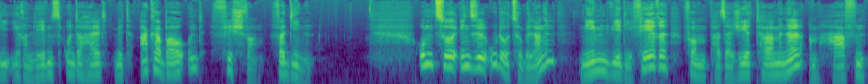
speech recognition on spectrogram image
die ihren Lebensunterhalt mit Ackerbau und Fischfang verdienen. Um zur Insel Udo zu gelangen, nehmen wir die Fähre vom Passagierterminal am Hafen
